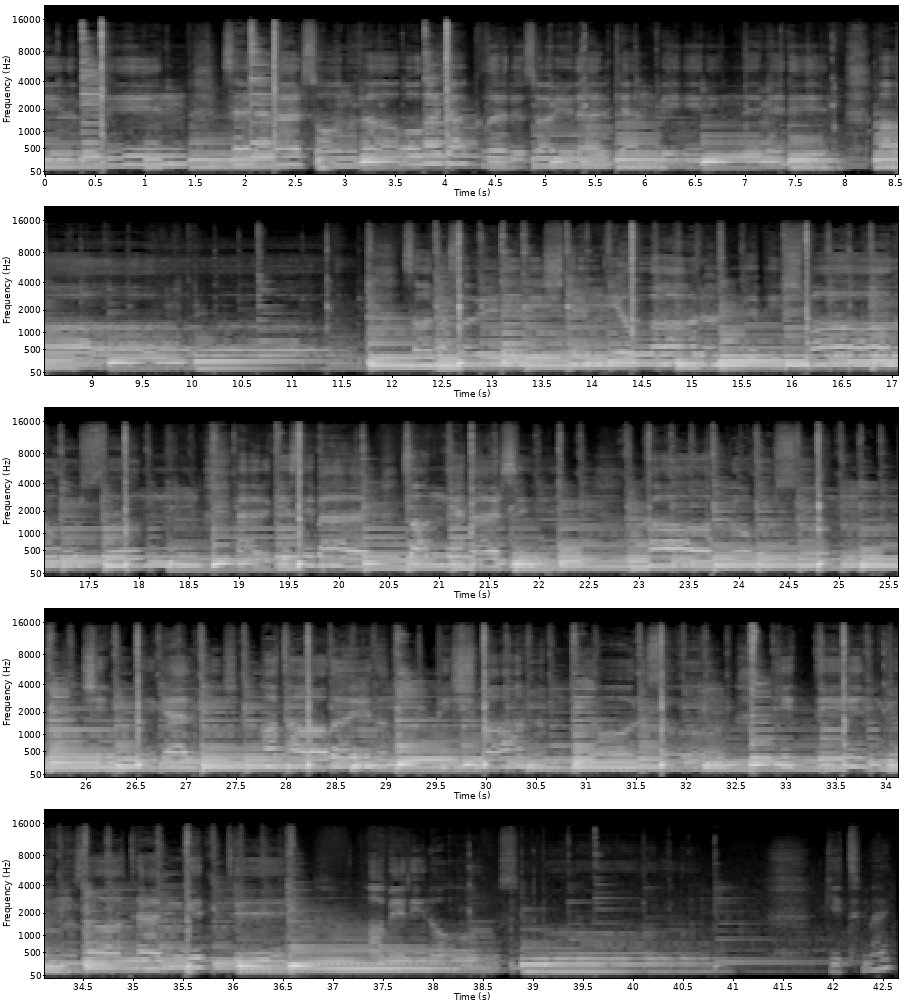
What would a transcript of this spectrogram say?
bilmedin. Seneler sonra olacakları söylerken beni dinlemedin. Ah pişmanım diyorsun. Gittiğin gün zaten gitti haberin olsun. Gitmek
